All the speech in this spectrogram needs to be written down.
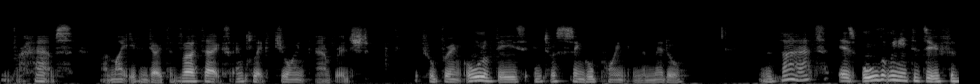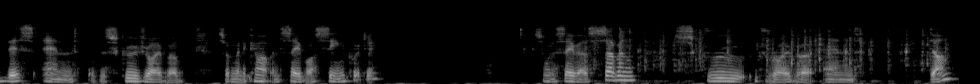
And perhaps I might even go to vertex and click join averaged, which will bring all of these into a single point in the middle. And that is all that we need to do for this end of the screwdriver. So I'm going to come up and save our scene quickly. So I'm going to save as 7 screwdriver end done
